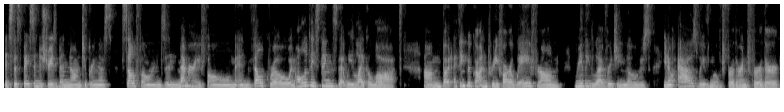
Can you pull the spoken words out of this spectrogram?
it's the space industry has been known to bring us cell phones and memory foam and Velcro and all of these things that we like a lot. Um, but I think we've gotten pretty far away from really leveraging those, you know, as we've moved further and further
